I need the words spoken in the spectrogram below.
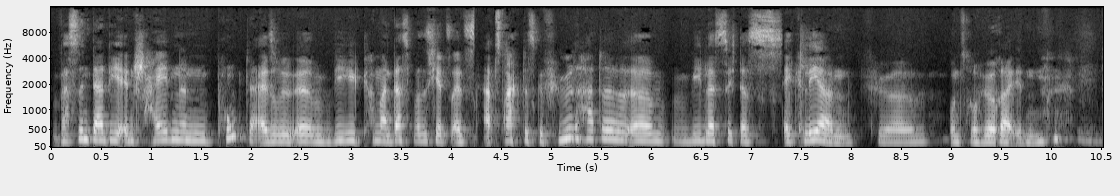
was sind da die entscheidenden Punkte? Also äh, wie kann man das, was ich jetzt als abstraktes Gefühl hatte, äh, wie lässt sich das erklären für unsere HörerInnen?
